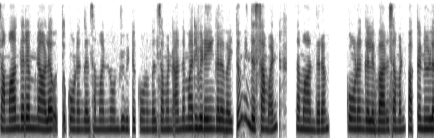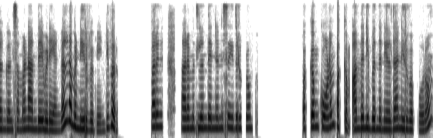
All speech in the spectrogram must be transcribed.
சமாந்தரம்னால ஒத்த கோணங்கள் சமன் ஒன்று விட்டு கோணங்கள் சமன் அந்த மாதிரி விடயங்களை வைத்தும் இந்த சமன் சமாந்தரம் கோணங்கள் எவ்வாறு சமன் பக்க நீளங்கள் சமன் அந்த விடயங்கள் நம்ம நிறுவ வேண்டி வரும். பாருங்க ஆரம்பத்துல இருந்து என்னென்ன செய்திருக்கிறோம்? பக்கம் கோணம் பக்கம் அந்த நிபந்தனையில் தான் நிறுவ போறோம்.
